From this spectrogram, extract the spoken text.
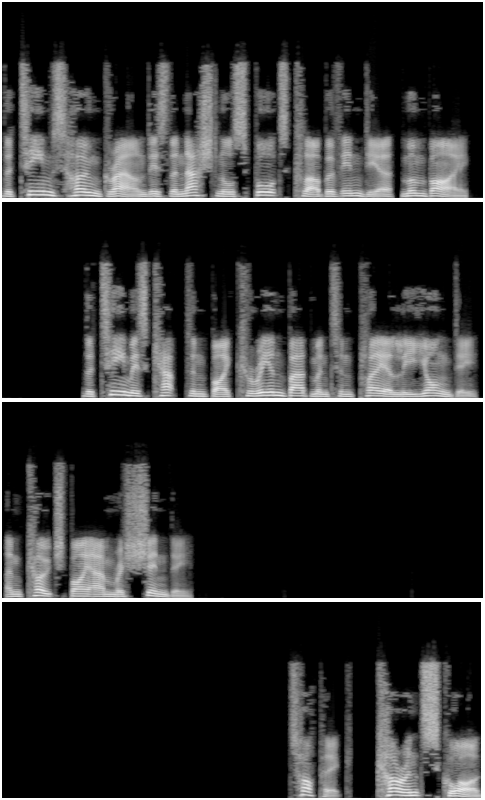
The team's home ground is the National Sports Club of India, Mumbai. The team is captained by Korean badminton player Lee Yongdae, and coached by Amrish Shinde. Topic Current squad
